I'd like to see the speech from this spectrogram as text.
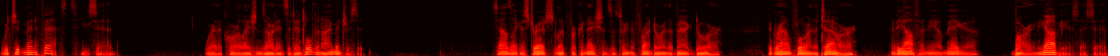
which it manifests, he said. Where the correlations aren't incidental, then I'm interested. Sounds like a stretch to look for connections between the front door and the back door, the ground floor and the tower, or the alpha and the omega, barring the obvious, I said.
